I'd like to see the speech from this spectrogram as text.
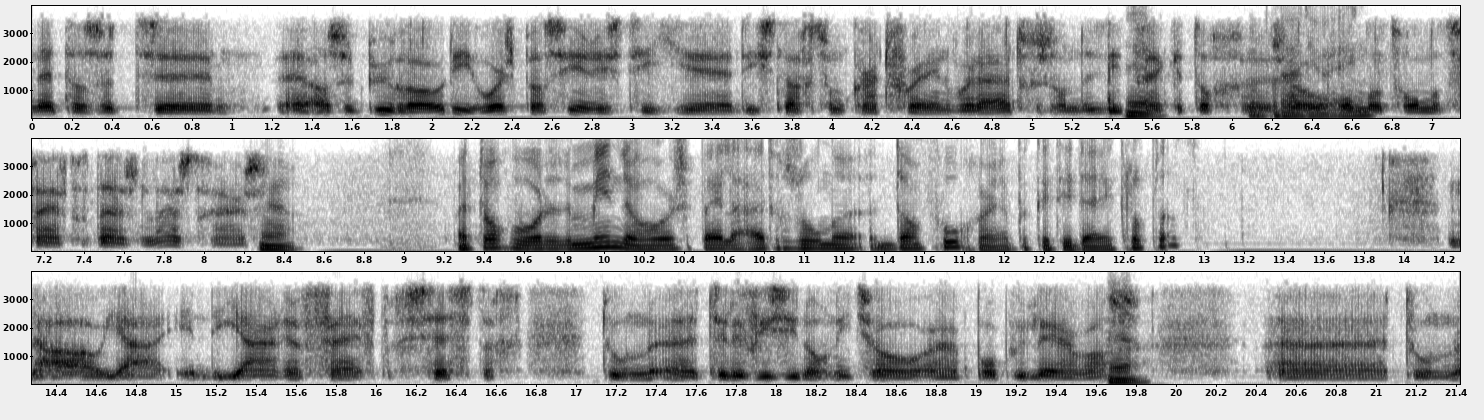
net als het, eh, eh, als het bureau, die hoorspelseries die, eh, die s'nachts om kwart voor één worden uitgezonden... die Ja, trekken toch zo Radio 1. 100, 150.000 luisteraars. Ja. Maar toch worden er minder hoorspelen uitgezonden dan vroeger, heb ik het idee. Klopt dat? Nou ja, in de jaren 50, 60, toen televisie nog niet zo populair was... Ja. toen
